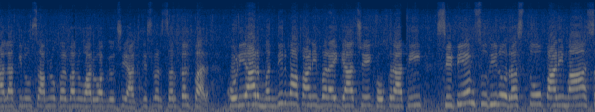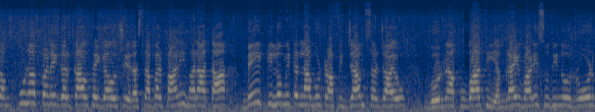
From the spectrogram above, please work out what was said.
હાલાકીનો સામનો કરવાનો વારો આવ્યો છે. હાટકેશ્વર સર્કલ પર ખોડિયાર મંદિરમાં પાણી ભરાઈ ગયા છે. ખોખરાથી સીટીએમ સુધીનો રસ્તો પાણીમાં સંપૂર્ણપણે ગરકાવ થઈ ગયો છે. રસ્તા પર પાણી ભરાતા બે કિલોમીટર લાંબો ટ્રાફિક જામ સર્જાયો. ગોરના કુવાથી અમરાઈવાડી સુધીનો રોડ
